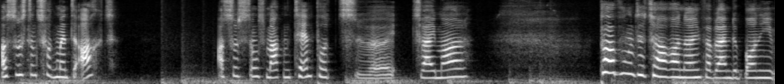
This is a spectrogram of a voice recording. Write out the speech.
Ausrüstungsfragmente 8. Ausrüstungsmarken Tempo 2 zweimal. Powerpunkte Tara 9, verbleibende Bonnie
